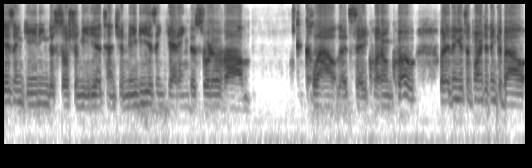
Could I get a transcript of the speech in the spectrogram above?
isn't gaining the social media attention, maybe isn't getting the sort of um, clout, let's say, quote unquote. But I think it's important to think about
